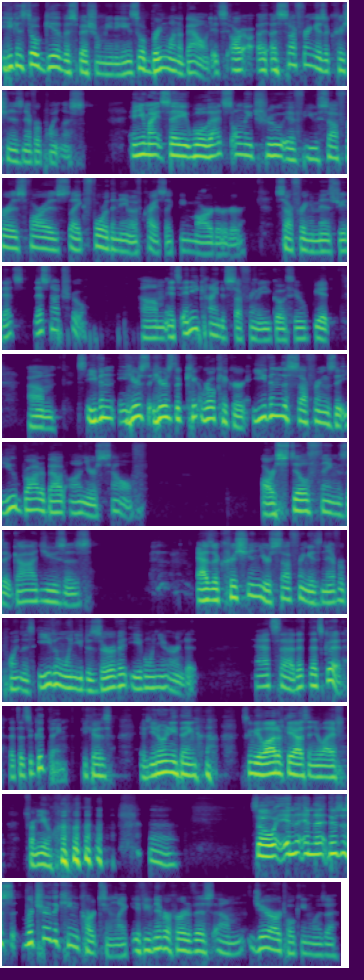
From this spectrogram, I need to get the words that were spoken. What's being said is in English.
he can still give a special meaning. He can still bring one about. It's our a, a suffering as a Christian is never pointless. And you might say, well, that's only true if you suffer as far as like for the name of Christ, like being martyred or suffering in ministry. That's that's not true. Um, it's any kind of suffering that you go through, be it um, even here's here's the ki real kicker. Even the sufferings that you brought about on yourself are still things that god uses. As a christian your suffering is never pointless even when you deserve it even when you earned it. That's uh, that, that's good. That, that's a good thing because if you know anything it's gonna be a lot of chaos in your life from you. Uh. So in the, in the there's this Return of the King cartoon. Like if you've never heard of this, um, J.R.R. Tolkien was a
